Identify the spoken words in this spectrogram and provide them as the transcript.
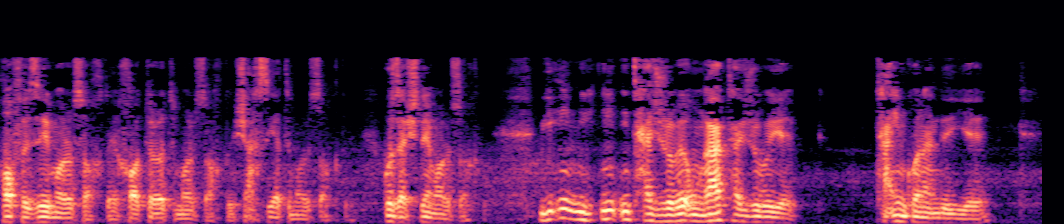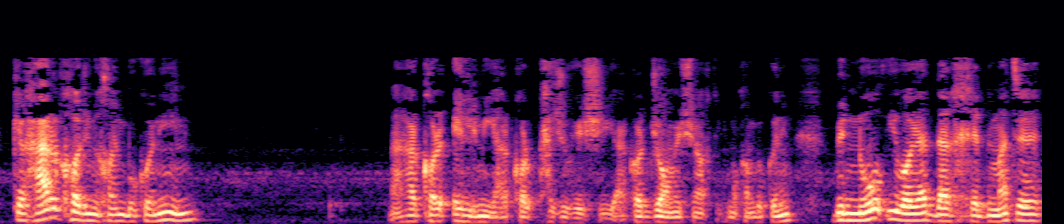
حافظه ما رو ساخته خاطرات ما رو ساخته شخصیت ما رو ساخته گذشته ما رو ساخته. میگه این, این, این تجربه اونقدر تجربه تعیین کننده ایه که هر کاری می‌خوایم بکنیم نه هر کار علمی هر کار پژوهشی هر کار جامعه شناختی که می‌خوایم بکنیم به نوعی باید در خدمت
